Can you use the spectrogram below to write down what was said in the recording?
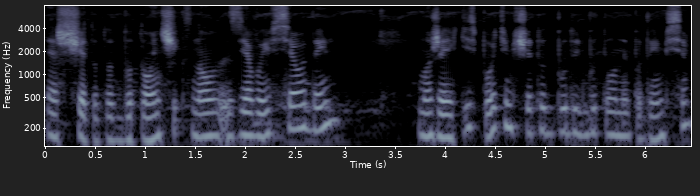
Теж ще тут от бутончик знову з'явився один. Може, якісь потім ще тут будуть бутони, подивимося.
